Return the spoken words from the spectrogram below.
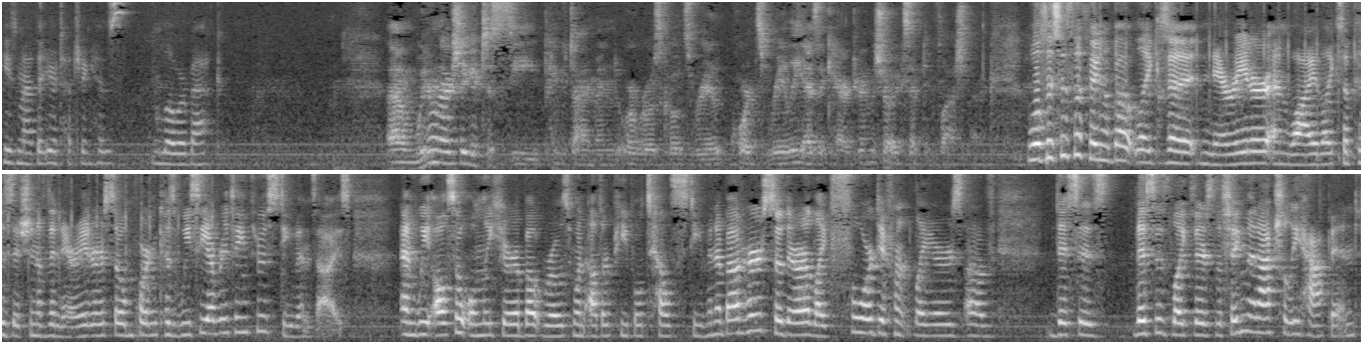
He's mad that you're touching his lower back. um, we don't actually get to see Pink Diamond or Rose Quartz, real, Quartz really as a character in the show except in flashback. Well, this is the thing about like the narrator and why like the position of the narrator is so important because we see everything through Steven's eyes. And we also only hear about Rose when other people tell Steven about her. So there are like four different layers of this is this is like there's the thing that actually happened,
